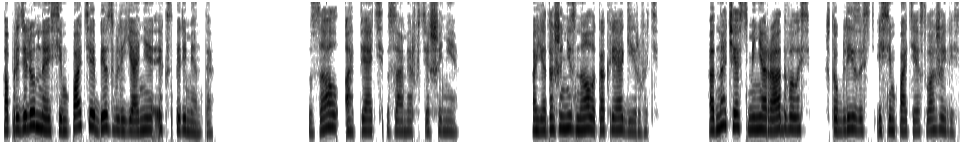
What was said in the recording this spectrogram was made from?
определенная симпатия без влияния эксперимента. Зал опять замер в тишине. А я даже не знала, как реагировать. Одна часть меня радовалась, что близость и симпатия сложились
